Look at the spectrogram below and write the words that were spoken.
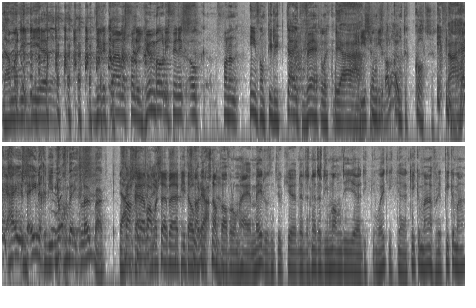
Nou, maar die, die, eh, die reclames van de Jumbo... die vind ik ook van een infantiliteit werkelijk... Ja, die is- om die is te, wel leuk. om te kotsen. Ik vind nou, hij, hij is de enige die het nog een beetje leuk maakt. Ja, Frank eh, eh, Lammers nee, heb, heb je het over. snap, ik snap wel waarom hij meedoet natuurlijk. Je- Net als, net als die man, die, eh, die hoe heet die, eh, Kiekema, of Piekema.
